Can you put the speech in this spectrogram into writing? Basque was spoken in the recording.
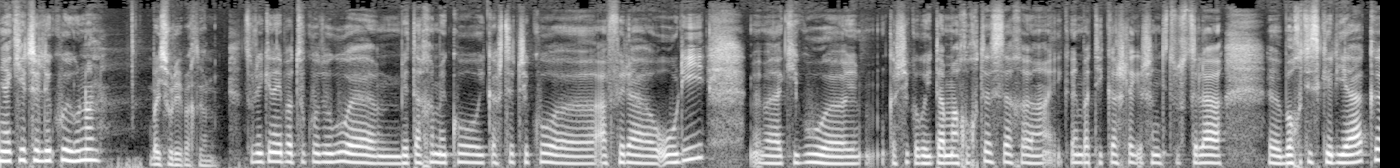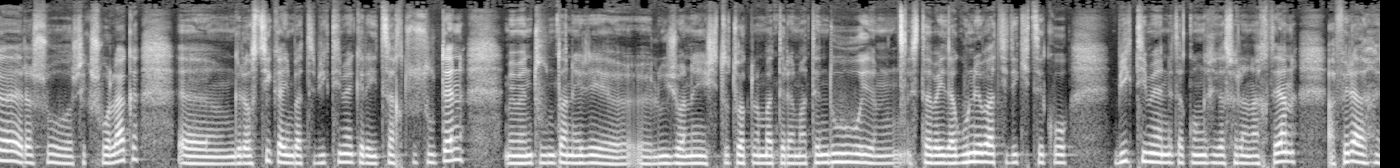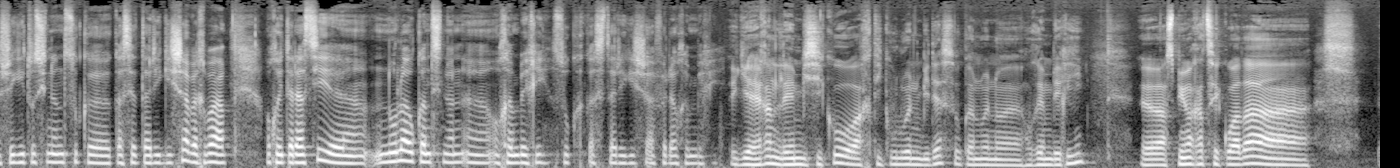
Iñaki etxeleku egunon? Bai zuri parte. Zurekin aipatuko dugu eh, Betajameko ikastetxeko eh, afera hori. Badakigu eh, kasiko goita majortez eh, hainbat ikasleak esan dituztela eh, bortizkeriak, eraso seksualak. Eh, geroztik hainbat biktimek ere itzartu zuten. Mementu untan ere eh, Luis Joane institutuak lan batera ematen du. Ez da bai da gune bat idekitzeko biktimen eta kongregazoran artean. Afera segitu zinentzuk eh, kasetari gisa. Berba, horretarazi, eh, nola aukantzinoan horren uh, behi, zuk kazetari gisa afera horren behi? Egia erran lehen biziko artikuluen bidez, okan nuen horren behi. Uh, Azpimarratzekoa da,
